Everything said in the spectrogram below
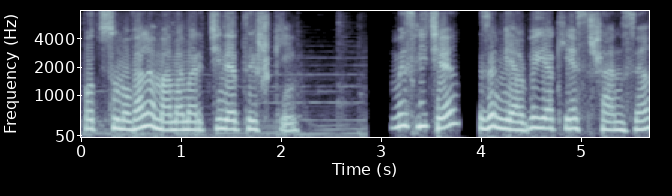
podsumowała mama Marcina Tyszki. Myślicie, że miałby jak jest szansa?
